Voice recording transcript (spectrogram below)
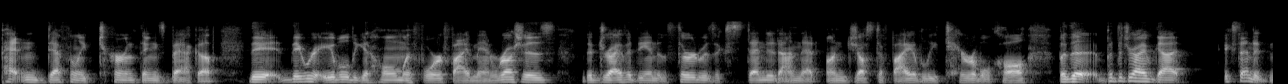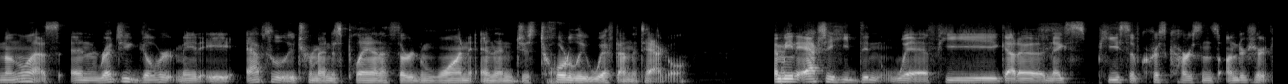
Pettine definitely turned things back up. They they were able to get home with four or five man rushes. The drive at the end of the third was extended on that unjustifiably terrible call, but the but the drive got extended nonetheless. And Reggie Gilbert made a absolutely tremendous play on a third and one, and then just totally whiffed on the tackle. I mean, actually, he didn't whiff. He got a nice piece of Chris Carson's undershirt.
